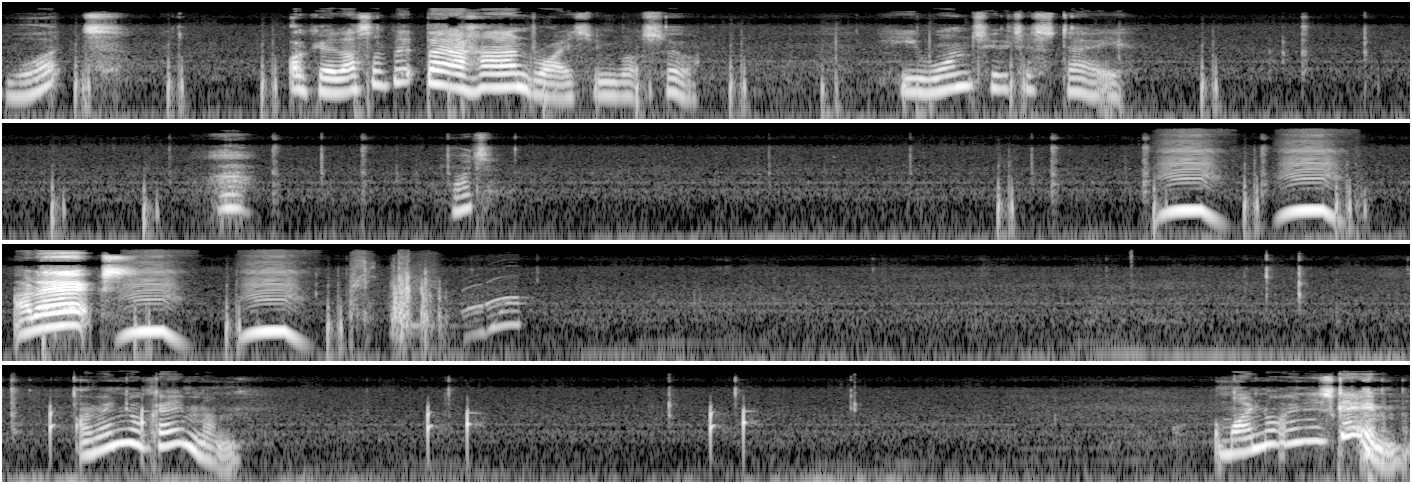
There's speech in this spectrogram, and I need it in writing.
What? Okay, that's a bit better handwriting, but still. He wants you to stay. what? Alex! I'm in your game, man. Am I not in his game?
